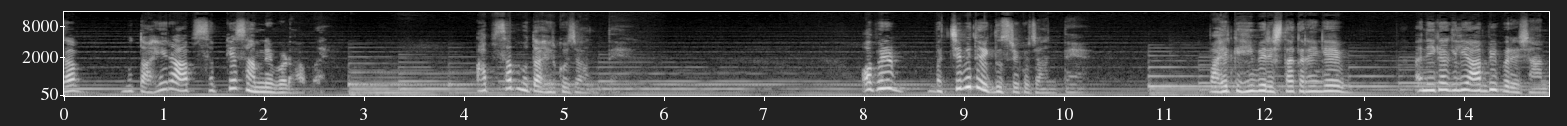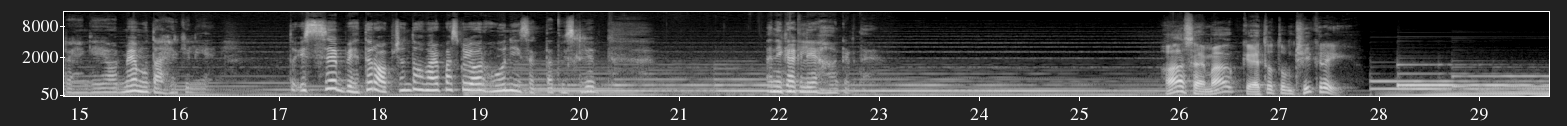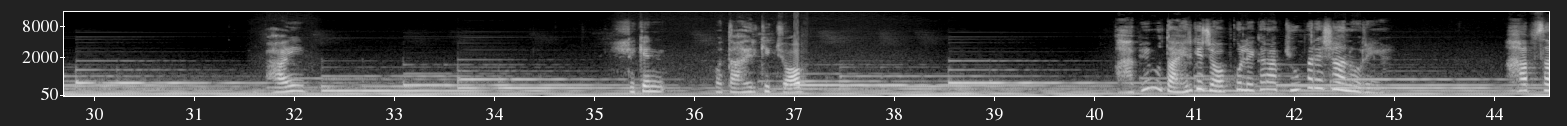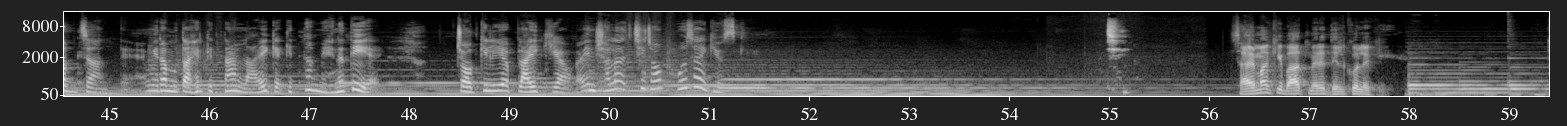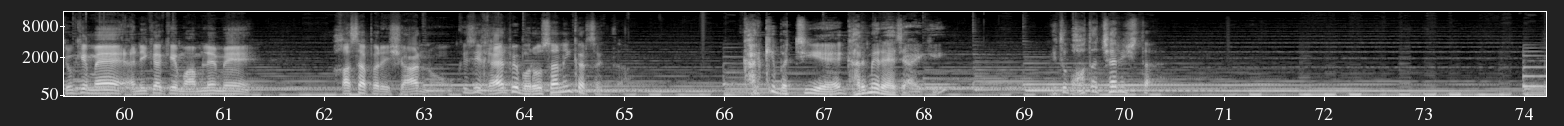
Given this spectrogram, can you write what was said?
साहब, मुताहिर आप सबके सामने बड़ा हुआ है। आप सब मुताहिर को जानते हैं। और फिर बच्चे भी तो एक दूसरे को जानते हैं। बाहर कहीं भी रिश्ता करेंगे, अनिका के लिए आप भी परेशान रहेंगे और मैं मुताहिर के लिए। तो इससे बेहतर ऑप्शन तो हमारे पास कोई और हो नहीं सकता तो इसलिए अनिका के लिए हाँ करते हैं। हाँ सैमा कह तो तुम ठीक रही। भाई। लेकिन मुताहिर की जॉब भाभी, मुताहिर की जॉब को लेकर आप क्यों परेशान हो रही हैं? आप सब जानते हैं, मेरा मुताहिर कितना लायक है, कितना मेहनती है। जॉब के लिए अप्लाई किया होगा, इंशाल्लाह अच्छी जॉब हो जाएगी उसकी। सायमा की बात मेरे दिल को लगी। क्योंकि मैं अनिका के मामले में खासा परेशान हूँ किसी गैर पे भरोसा नहीं कर सकता। घर की बच्ची है घर में रह जाएगी। ये तो बहुत अच्छा रिश्ता है।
